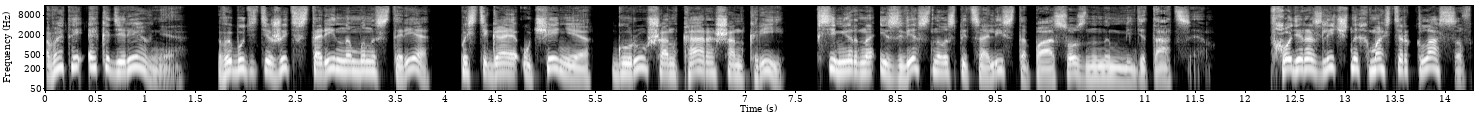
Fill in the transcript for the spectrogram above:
В этой эко-деревне вы будете жить в старинном монастыре, постигая учение гуру Шанкара Шанкри, всемирно известного специалиста по осознанным медитациям. В ходе различных мастер-классов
